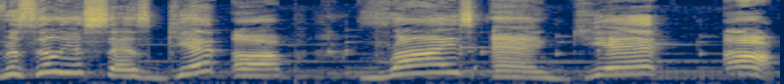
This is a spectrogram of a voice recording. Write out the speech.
Resilience says, get up, rise, and get up,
